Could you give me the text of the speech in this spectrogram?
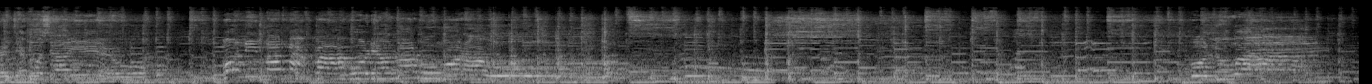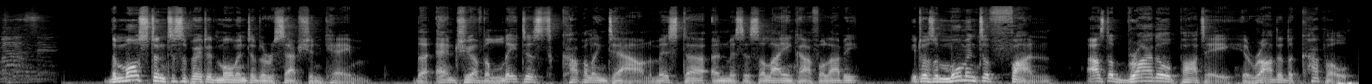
Ẹ jẹ́ kó ṣayé ẹ̀ o. Mo ní má má pa The most anticipated moment of the reception came. The entry of the latest couple in town, Mr. and Mrs. Olayinka Folabi. It was a moment of fun as the bridal party heralded the couple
